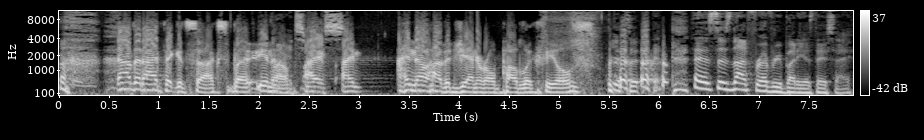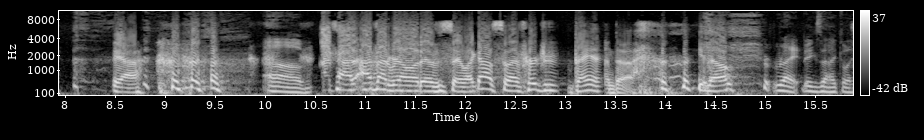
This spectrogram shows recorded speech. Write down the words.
Not that I think it sucks, but you know, right, yes. I, I I know how the general public feels. this is not for everybody, as they say. Yeah. Um, I've had I've had relatives say like, "Oh, so I've heard your band," uh, you know. right. Exactly.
